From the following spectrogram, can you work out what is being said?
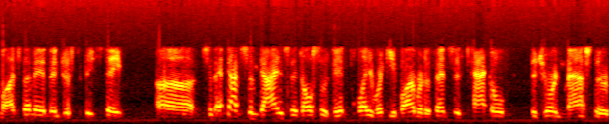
much. That may have been just to be safe. Uh, so they've got some guys that also didn't play. Ricky Barber, defensive tackle, the Jordan Master,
